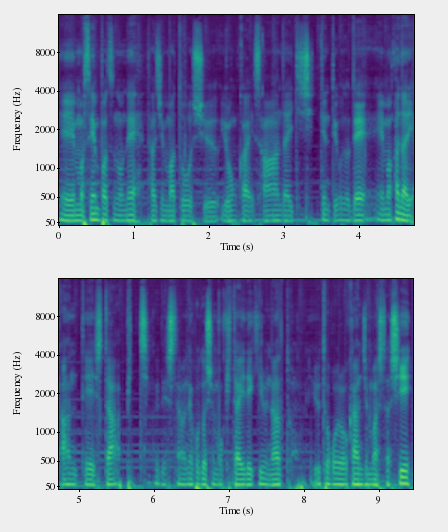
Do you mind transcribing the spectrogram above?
えー、まあ、先発のね、田島投手4回3安打1失点ということで、えー、まあ、かなり安定したピッチングでしたので、今年も期待できるなというところを感じましたし、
